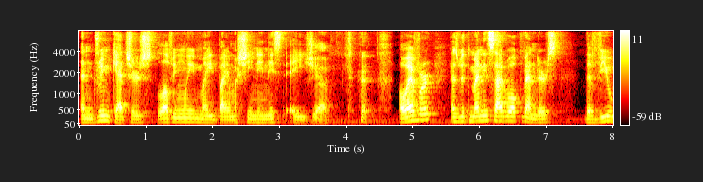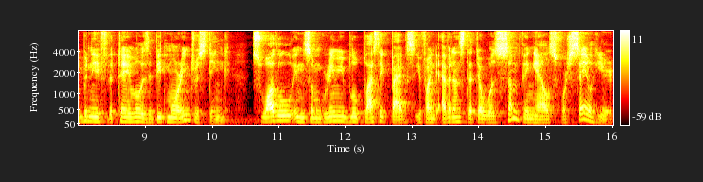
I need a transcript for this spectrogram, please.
and dream catchers lovingly made by a machine in East Asia. However, as with many sidewalk vendors, the view beneath the table is a bit more interesting. Swaddled in some grimy blue plastic bags, you find evidence that there was something else for sale here.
